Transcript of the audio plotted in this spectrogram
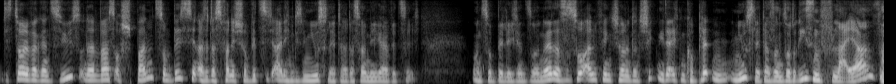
die Story war ganz süß und dann war es auch spannend, so ein bisschen. Also, das fand ich schon witzig eigentlich mit diesem Newsletter. Das war mega witzig. Und so billig und so, ne? Dass es so anfängt schon und dann schicken die da echt einen kompletten Newsletter, so, so einen riesen Flyer, so,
